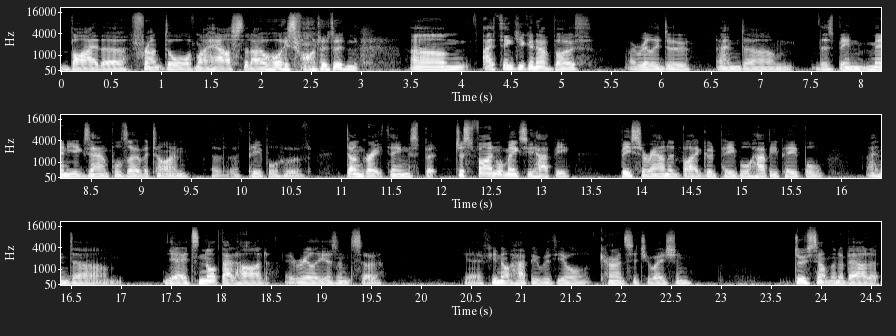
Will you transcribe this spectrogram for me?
buy the front door of my house that I always wanted. And um, I think you can have both. I really do. And um, there's been many examples over time of, of people who have done great things. But just find what makes you happy. Be surrounded by good people, happy people, and um, yeah, it's not that hard. It really isn't. So yeah, if you're not happy with your current situation, do something about it.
